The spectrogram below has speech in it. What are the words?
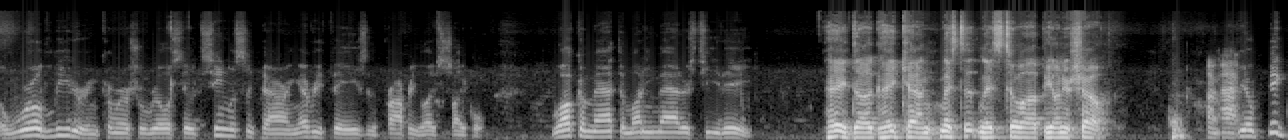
a world leader in commercial real estate, seamlessly powering every phase of the property life cycle. Welcome, Matt, to Money Matters TV. Hey, Doug. Hey, Ken. Nice to nice to uh, be on your show. I'm at. You know, big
